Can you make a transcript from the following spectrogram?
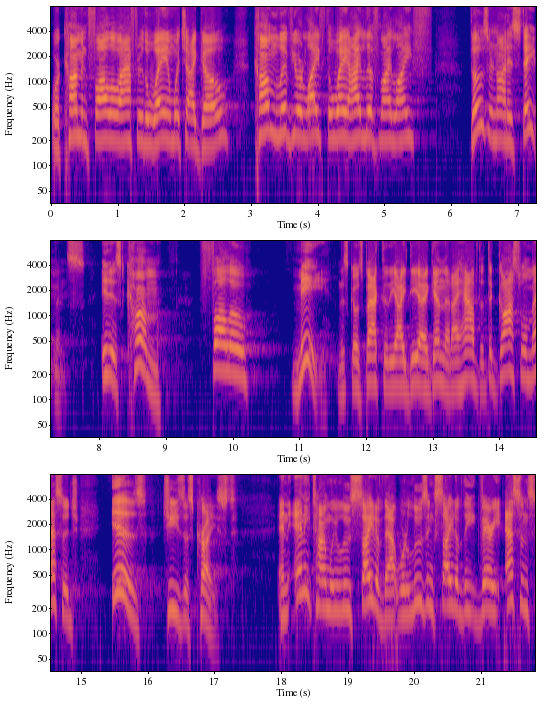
or come and follow after the way in which I go, come live your life the way I live my life. Those are not his statements. It is come, follow me. This goes back to the idea again that I have that the gospel message is Jesus Christ. And anytime we lose sight of that, we're losing sight of the very essence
